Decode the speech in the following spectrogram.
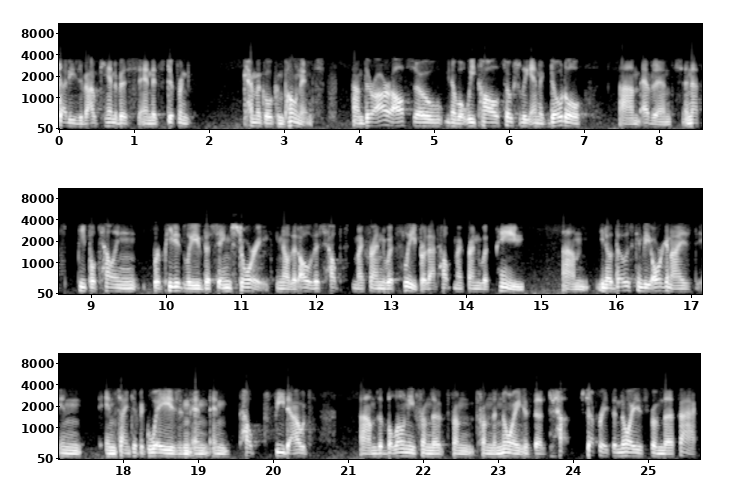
studies about cannabis and its different chemical components. Um, there are also, you know, what we call socially anecdotal um, evidence, and that's people telling repeatedly the same story. You know that oh, this helped my friend with sleep, or that helped my friend with pain. Um, you know, those can be organized in in scientific ways and, and, and help feed out um, the baloney from the from from the noise that separate the noise from the fact.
